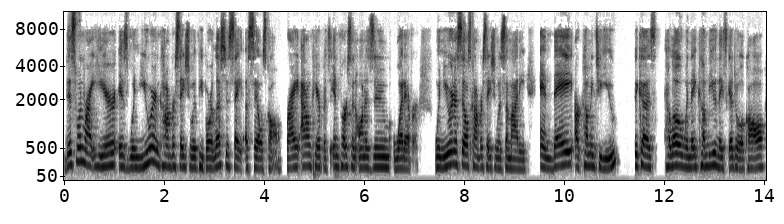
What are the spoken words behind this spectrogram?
this one right here is when you are in conversation with people, or let's just say a sales call, right? I don't care if it's in person, on a Zoom, whatever. When you're in a sales conversation with somebody and they are coming to you, because hello, when they come to you and they schedule a call,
